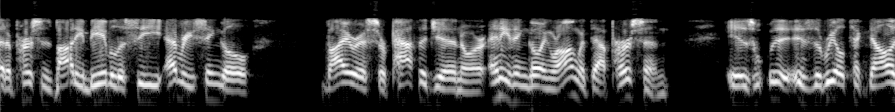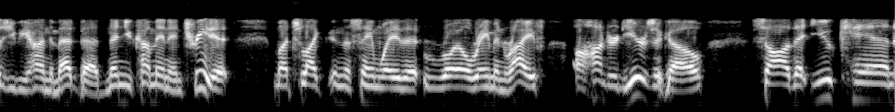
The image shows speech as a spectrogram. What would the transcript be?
at a person's body and be able to see every single virus or pathogen or anything going wrong with that person is is the real technology behind the med bed. And then you come in and treat it, much like in the same way that Royal Raymond Rife a hundred years ago saw that you can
